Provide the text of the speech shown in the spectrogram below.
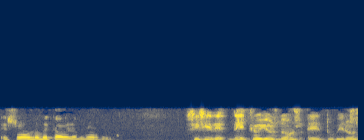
Eso no me cabe la menor duda. Sí, sí, de, hecho ellos dos eh, tuvieron,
